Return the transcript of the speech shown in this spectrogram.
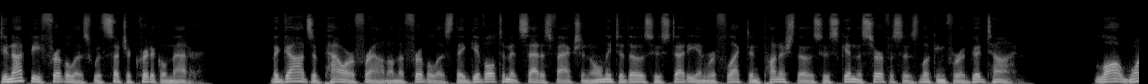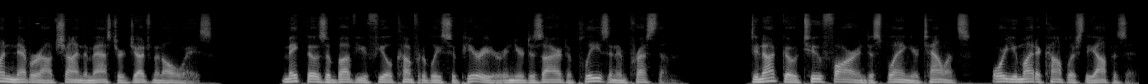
Do not be frivolous with such a critical matter. The gods of power frown on the frivolous, they give ultimate satisfaction only to those who study and reflect and punish those who skin the surfaces looking for a good time. Law 1 Never outshine the master judgment always. Make those above you feel comfortably superior in your desire to please and impress them. Do not go too far in displaying your talents, or you might accomplish the opposite.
